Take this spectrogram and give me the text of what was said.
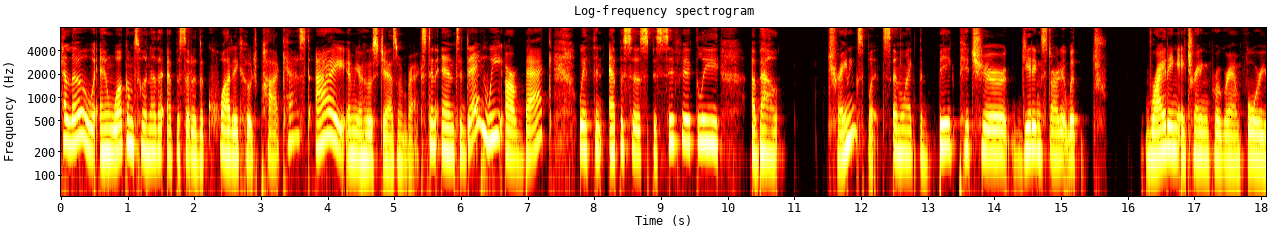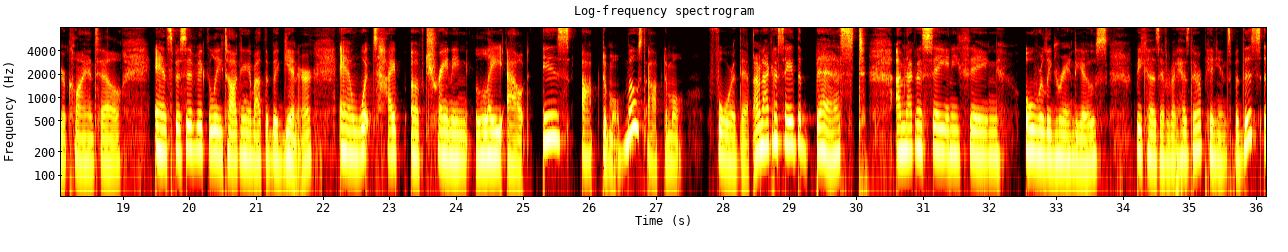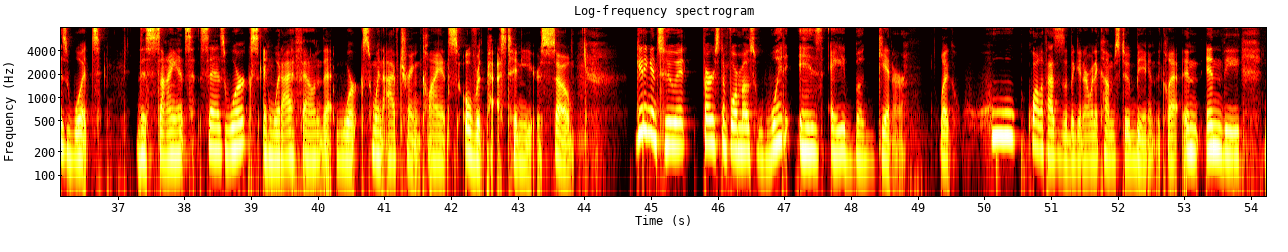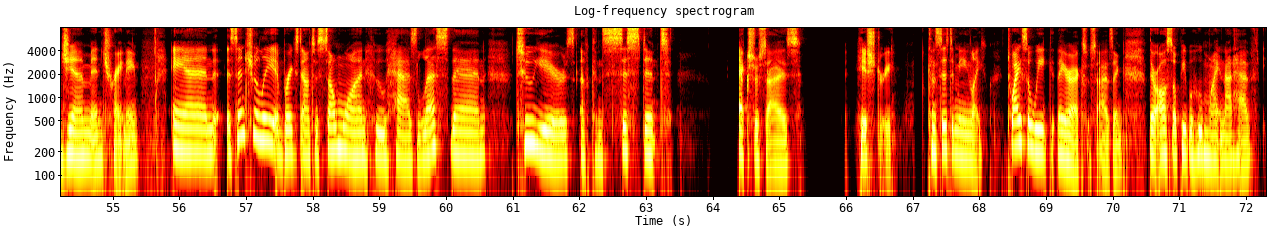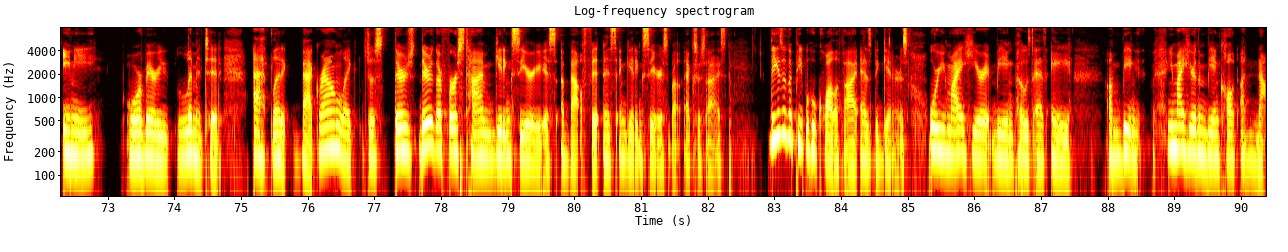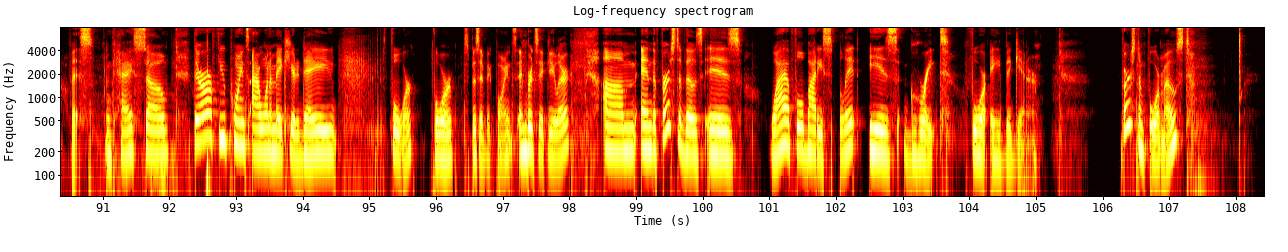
Hello, and welcome to another episode of the Quality Coach Podcast. I am your host, Jasmine Braxton, and today we are back with an episode specifically about training splits and like the big picture, getting started with tr- writing a training program for your clientele, and specifically talking about the beginner and what type of training layout is optimal, most optimal for them. I'm not going to say the best. I'm not going to say anything overly grandiose because everybody has their opinions, but this is what the science says works and what I found that works when I've trained clients over the past 10 years. So, getting into it, first and foremost, what is a beginner? Like, who qualifies as a beginner when it comes to being in the class in, in the gym and training. And essentially it breaks down to someone who has less than two years of consistent exercise history. Consistent meaning like twice a week they are exercising. There are also people who might not have any or very limited athletic background like just there's they're their first time getting serious about fitness and getting serious about exercise. These are the people who qualify as beginners or you might hear it being posed as a um, being you might hear them being called a novice okay? So there are a few points i want to make here today four four specific points in particular. Um, and the first of those is why a full body split is great for a beginner. First and foremost,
